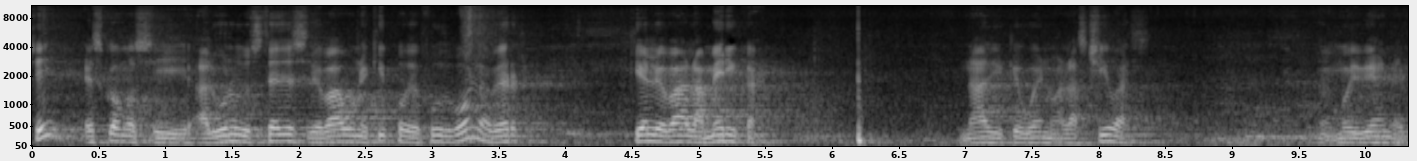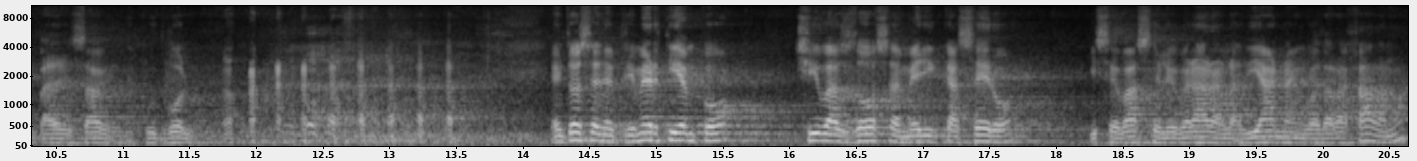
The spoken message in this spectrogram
Sí, es como si alguno de ustedes le va a un equipo de fútbol a ver quién le va a la América. Nadie, qué bueno, a las chivas. Muy bien, el padre sabe de fútbol. Entonces, en el primer tiempo, Chivas 2, América 0, y se va a celebrar a la Diana en Guadalajara, ¿no?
